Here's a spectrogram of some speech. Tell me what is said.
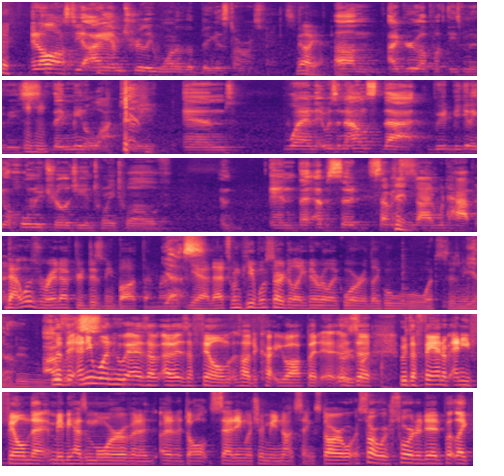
in all honesty, I am truly one of the biggest Star Wars fans. oh yeah. Um, I grew up with these movies. Mm-hmm. They mean a lot to me. And when it was announced that we'd be getting a whole new trilogy in 2012, and and that episode seven, and nine would happen. That was right after Disney bought them, right? Yes. Yeah, that's when people started to like they were like worried, like, ooh, what's Disney Yeah. gonna do? I was it anyone who, as a, uh, as a film, sorry to cut you off, but is you're a, who's a fan of any film that maybe has more of an, an adult setting, which I mean, not saying Star Wars, Star Wars sort of did, but like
